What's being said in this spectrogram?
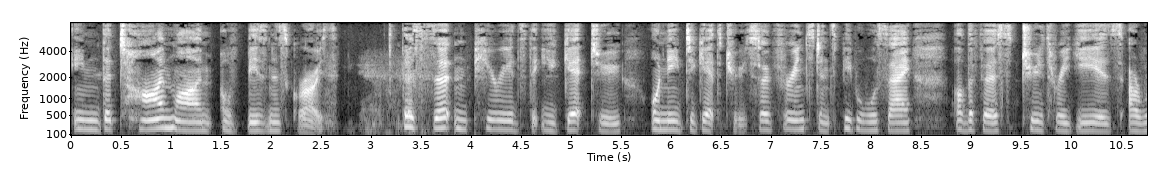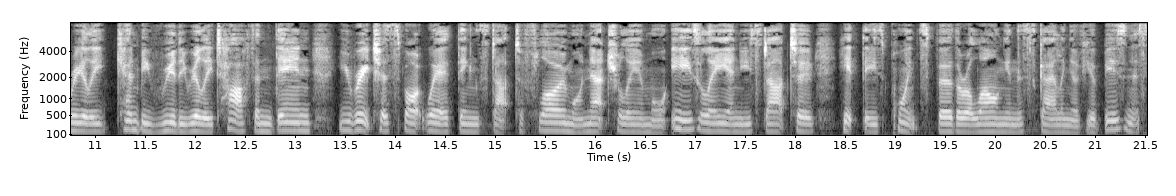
in the timeline of business growth, there's certain periods that you get to or need to get through. So, for instance, people will say, "Oh, the first two to three years are really can be really, really tough," and then you reach a spot where things start to flow more naturally and more easily, and you start to hit these points further along in the scaling of your business.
